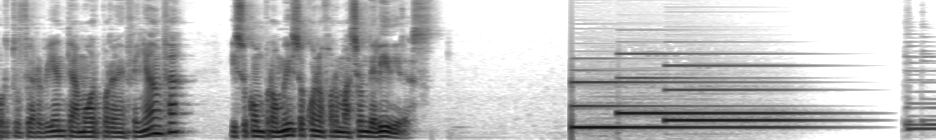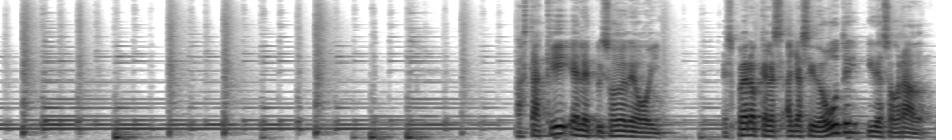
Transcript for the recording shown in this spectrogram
por tu ferviente amor por la enseñanza y su compromiso con la formación de líderes. Hasta aquí el episodio de hoy. Espero que les haya sido útil y de su agrado.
